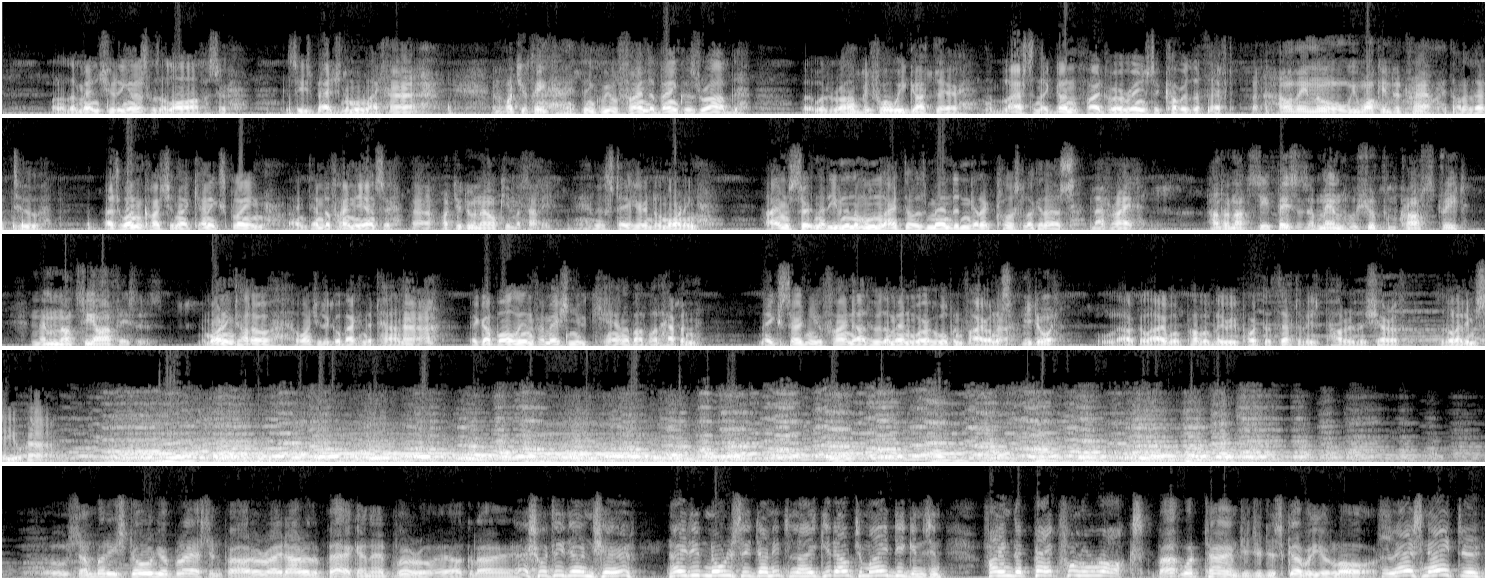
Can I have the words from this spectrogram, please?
One of the men shooting at us was a law officer. You Could see his badge in the moonlight. Ah. And what you think? I think we'll find the bank was robbed. But it was robbed before we got there. The blast and the gunfight were arranged to cover the theft. But how they know we walk into trap? I thought of that, too. That's one question I can't explain. I intend to find the answer. Uh, what you do now, Kimasabi? Yeah, We'll stay here until morning. I'm certain that even in the moonlight, those men didn't get a close look at us. That's right. Tonto not see faces of men who shoot from cross street. And them not see our faces. In the morning, Tonto, I want you to go back into town. Ah. Pick up all the information you can about what happened. Make certain you find out who the men were who opened fire on us. Uh, me do it. Old Alkali will probably report the theft of his powder to the sheriff, so don't let him see you. Ah. So somebody stole your blasting powder right out of the pack on that burro, eh, Alkali? That's what they done, Sheriff. I didn't notice they'd done it till I get out to my diggings and find the pack full of rocks. About what time did you discover your loss? Last night, uh,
